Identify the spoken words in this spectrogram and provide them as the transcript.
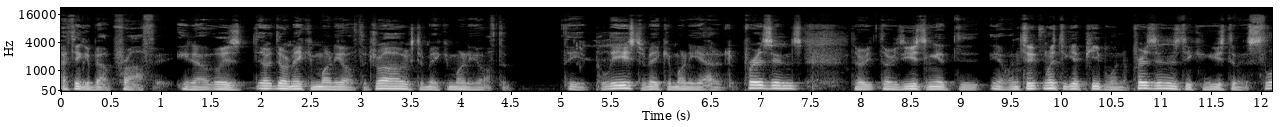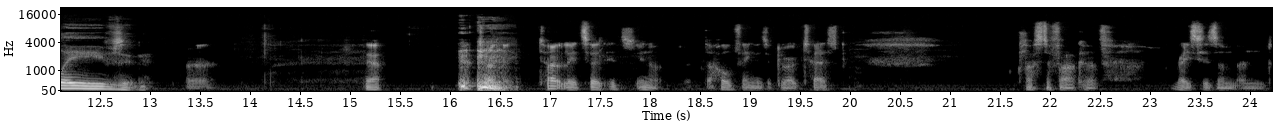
I think about profit. You know, it was they're, they're, making money off the drugs, they're making money off the the police, they're making money out of the prisons. They're they're using it to you know, once to, get people into prisons, they can use them as slaves and. Uh, yeah, totally. totally. It's a it's you know the whole thing is a grotesque clusterfuck of racism and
